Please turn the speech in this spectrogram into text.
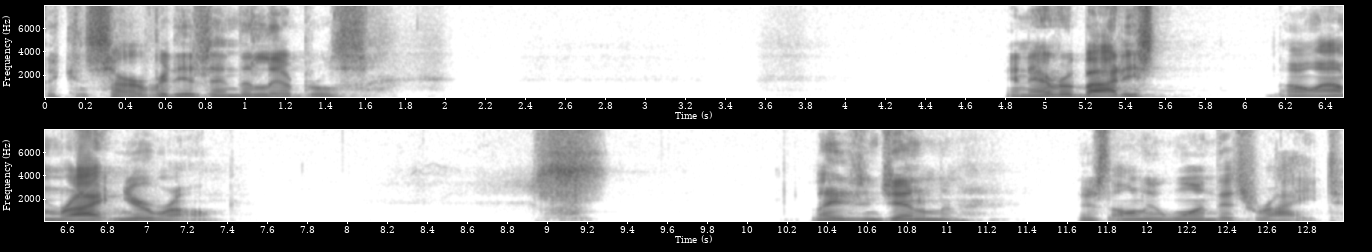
The conservatives and the liberals. And everybody's, oh, I'm right and you're wrong. Ladies and gentlemen, there's only one that's right.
